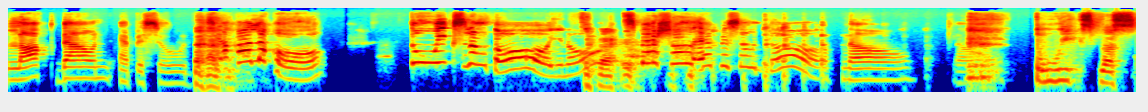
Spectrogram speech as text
lockdown episode. Kasi akala ko, two weeks lang to, you know? Special episode to. No. No. Two weeks plus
